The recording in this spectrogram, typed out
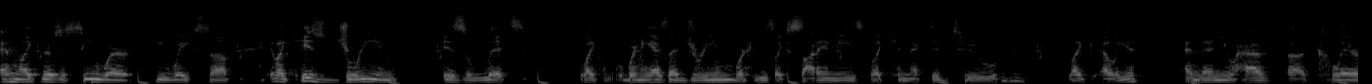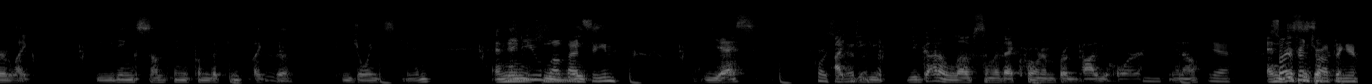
And like there's a scene where he wakes up, like his dream is lit. Like when he has that dream where he's like Siamese, like connected to Mhm. like Elliot, and then you have uh, Claire like eating something from the con- like the conjoined skin, and did then you love that scene Yes, of course you I, did you you gotta love some of that Cronenberg body horror, Mm. you know. yeah And sorry for a interrupting you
